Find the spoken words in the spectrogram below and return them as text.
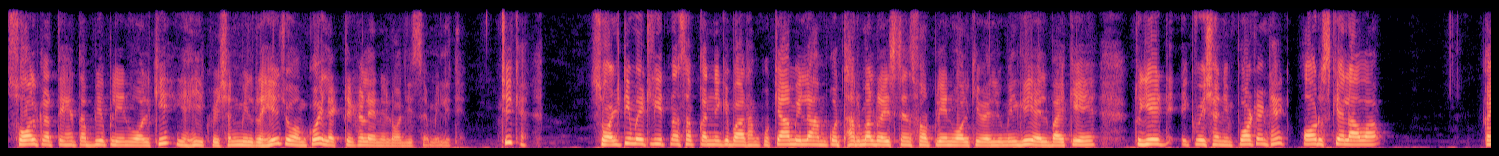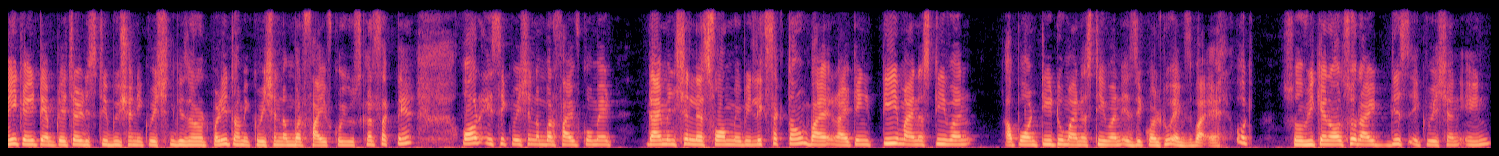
सॉल्व करते हैं तब भी प्लेन वॉल की यही इक्वेशन मिल रही है जो हमको इलेक्ट्रिकल एनोलॉजी से मिली थी। ठीक है? सो so, अल्टीमेटली इतना सब करने के बाद हमको क्या मिला? हमको thermal resistance for plane wall की वैल्यू मिल गई एल बाई के तो ये इक्वेशन इंपॉर्टेंट है। और उसके अलावा कहीं कहीं टेम्परेचर डिस्ट्रीब्यूशन इक्वेशन की ज़रूरत पड़ी तो हम इक्वेशन नंबर फाइव को यूज़ कर सकते हैं। और इस इक्वेशन नंबर फाइव को मैं डायमेंशन लेस फॉर्म में भी लिख सकता हूँ by writing T minus T one upon T two minus T one is equal to x by L okay so we can also write this equation in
